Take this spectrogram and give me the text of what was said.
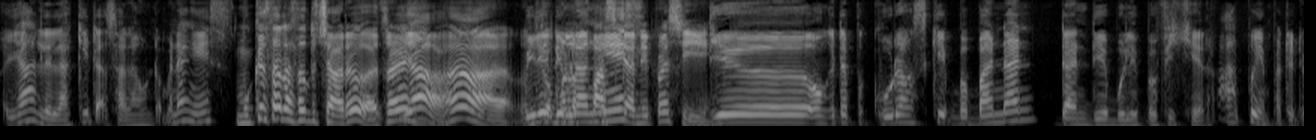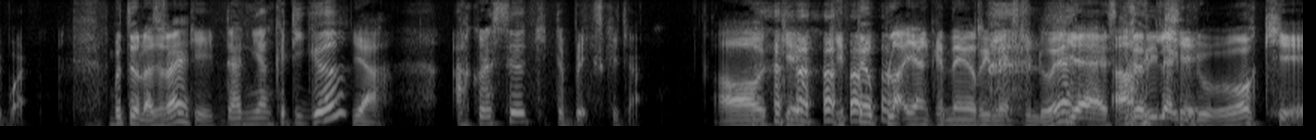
ya lelaki tak salah untuk menangis. Mungkin salah satu cara Azrai Ya. ha, Bila dia menangis, melepaskan depresi dia orang kata kurang sikit bebanan dan dia boleh berfikir apa yang patut dia buat. Betul Azrai Okey, dan yang ketiga, Ya aku rasa kita break sekejap. Okay Kita pula yang kena relax dulu ya Yes, kita okay. relax dulu. Okey.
